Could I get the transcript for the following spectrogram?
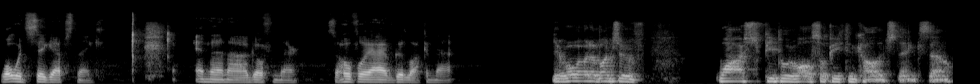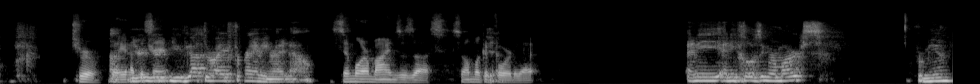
what would Sig Eps think, and then uh, go from there. So hopefully, I have good luck in that. Yeah, what would a bunch of washed people who also peaked in college think? So True. uh, you're, you've got the right framing right now. similar minds as us. So I'm looking Yeah. forward to that. Any any closing remarks from you?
